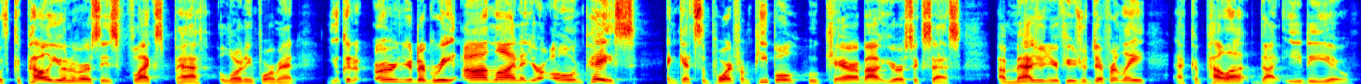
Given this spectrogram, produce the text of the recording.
With Capella University's Flex Path learning format, you can earn your degree online at your own pace and get support from people who care about your success. Imagine your future differently at capella.edu.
